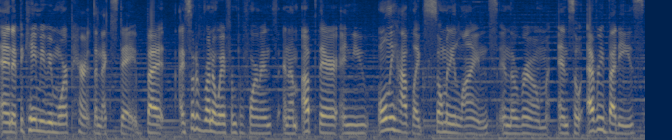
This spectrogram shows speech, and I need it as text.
and it became even more apparent the next day. But I sort of run away from performance and I'm up there and you only have like so many lines in the room. And so everybody's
